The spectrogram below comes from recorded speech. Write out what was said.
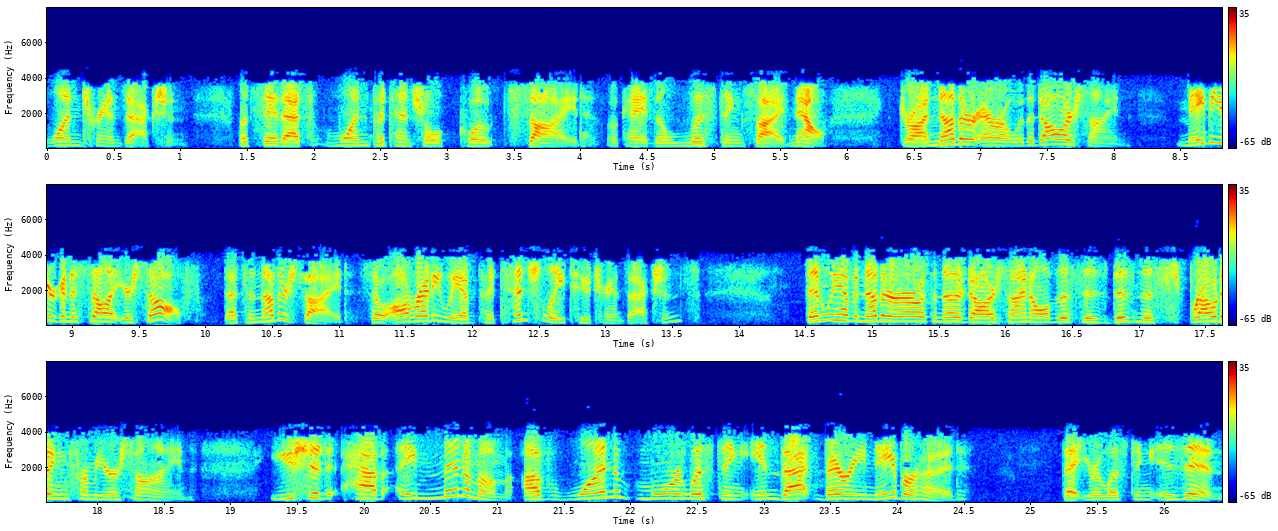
one transaction. Let's say that's one potential quote side, okay, the listing side. Now, Draw another arrow with a dollar sign. Maybe you're going to sell it yourself. That's another side. So already we have potentially two transactions. Then we have another arrow with another dollar sign. All this is business sprouting from your sign. You should have a minimum of one more listing in that very neighborhood that your listing is in.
